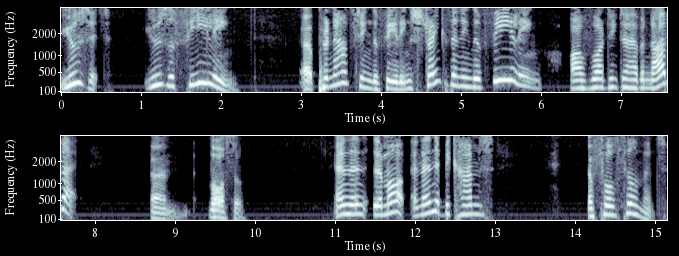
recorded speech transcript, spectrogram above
use it. Use the feeling, uh, pronouncing the feeling, strengthening the feeling of wanting to have another um, morsel. And then the more, and then it becomes a fulfillment,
